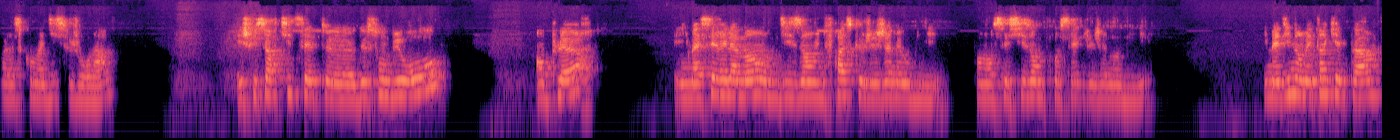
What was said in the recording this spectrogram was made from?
Voilà ce qu'on m'a dit ce jour-là. Et je suis sortie de, cette, euh, de son bureau en pleurs. Et il m'a serré la main en me disant une phrase que j'ai jamais oubliée pendant ces six ans de procès que j'ai jamais oubliée. Il m'a dit non mais t'inquiète pas,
